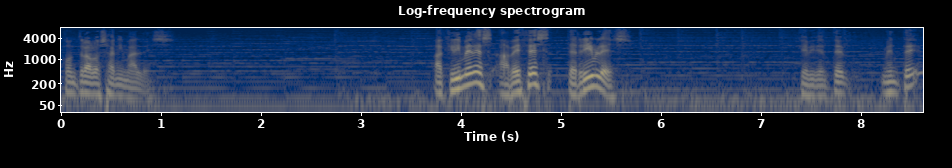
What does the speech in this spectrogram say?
contra los animales. A crímenes a veces terribles, que evidentemente,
